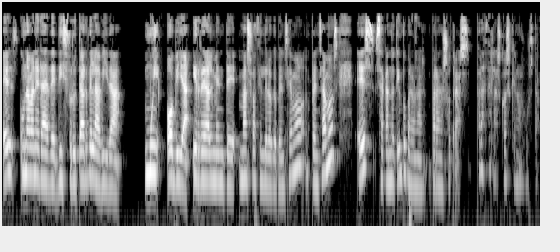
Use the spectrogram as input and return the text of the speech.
es una manera de disfrutar de la vida muy obvia y realmente más fácil de lo que pensemos, pensamos, es sacando tiempo para, para nosotras, para hacer las cosas que nos gustan.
